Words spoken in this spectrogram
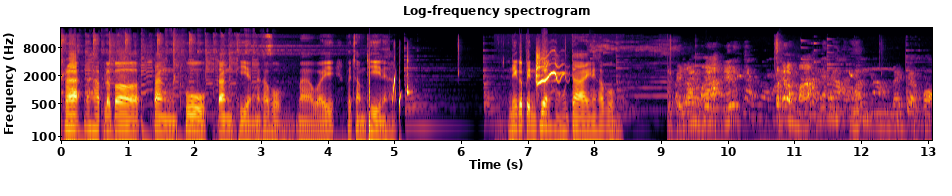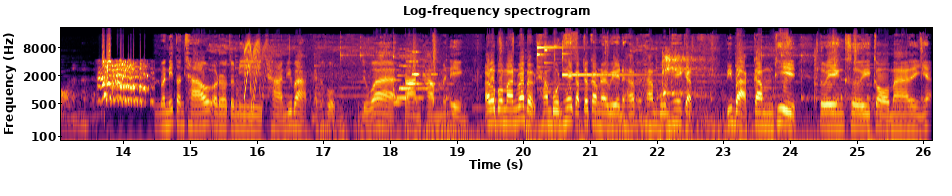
พระนะครับ แล้วก็ตั้งธูปตั้งเทียนนะครับ ผมมาไว้ประจำที่นะครับ อันนี้ก็เป็นเพื่อนของคุณตายนะครับผม วันนี้ตอนเช้าเราจะมีทานวิบากนะครับผม หรือว่าตานทำนั่นเองเอาเราประมาณว่าแบบทำบุญให้กับเจ้ากรรมนายเวรนะครับทำบุญให้กับวิบากกรรมที่ตัวเองเคยก่อมาอะไรอย่างเงี้ย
